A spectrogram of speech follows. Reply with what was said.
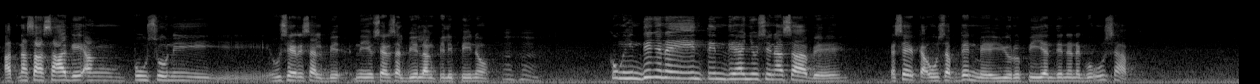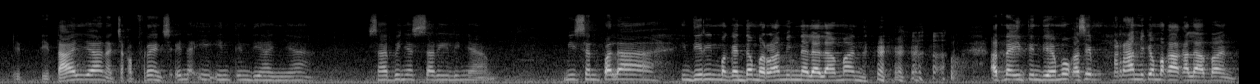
at nasasagi ang puso ni Jose Rizal, ni Jose Rizal bilang Pilipino. Kung hindi niya naiintindihan yung sinasabi, kasi kausap din, may European din na nag-uusap. It- Italian at saka French, eh naiintindihan niya. Sabi niya sa sarili niya, minsan pala, hindi rin maganda maraming nalalaman. at naiintindihan mo kasi marami kang makakalaban.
